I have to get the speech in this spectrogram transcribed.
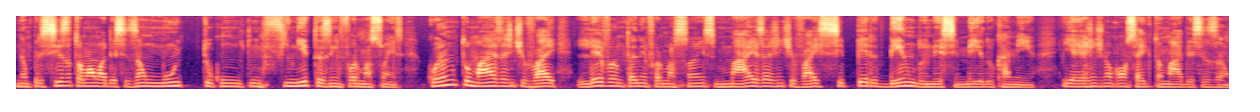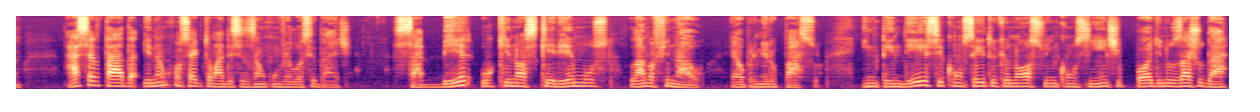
Não precisa tomar uma decisão muito com infinitas informações. Quanto mais a gente vai levantando informações, mais a gente vai se perdendo nesse meio do caminho. E aí a gente não consegue tomar a decisão acertada e não consegue tomar a decisão com velocidade. Saber o que nós queremos lá no final é o primeiro passo. Entender esse conceito que o nosso inconsciente pode nos ajudar.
